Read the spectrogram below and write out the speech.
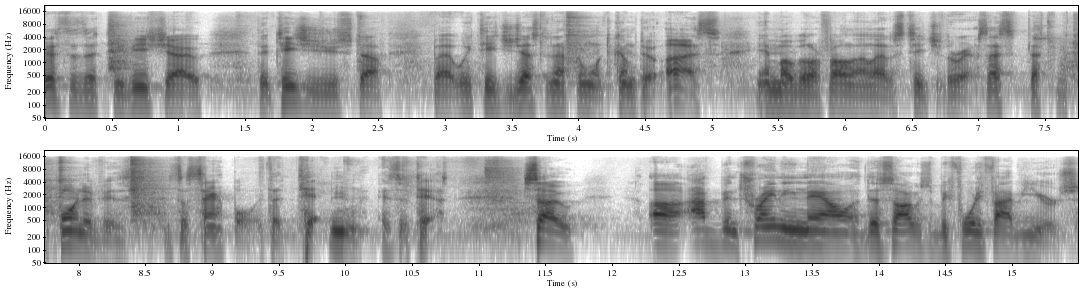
This is a TV show that teaches you stuff, but we teach you just enough to want to come to us in Mobile or Foley and let us teach you the rest. That's, that's what the point of it is. It's a sample, it's a, te- it's a test. So uh, I've been training now, this August will be 45 years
